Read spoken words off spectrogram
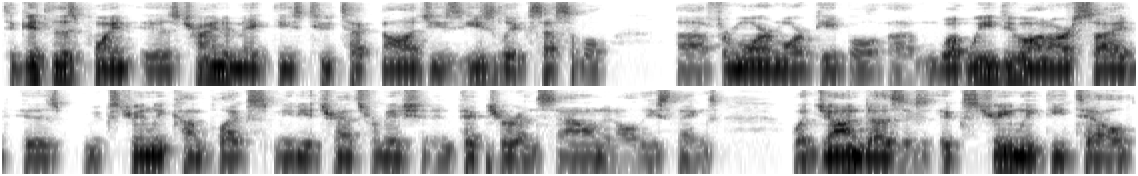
to get to this point is trying to make these two technologies easily accessible uh, for more and more people. Uh, what we do on our side is extremely complex media transformation in picture and sound and all these things. What John does is extremely detailed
